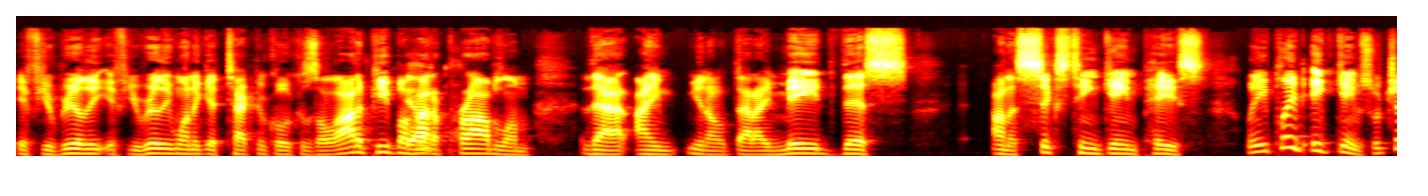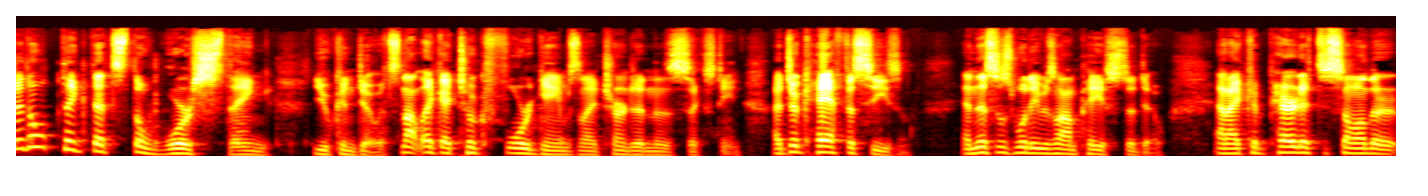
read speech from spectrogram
If you really, if you really want to get technical, because a lot of people yep. had a problem that I, you know, that I made this on a 16 game pace when he played eight games, which I don't think that's the worst thing you can do. It's not like I took four games and I turned it into 16. I took half a season and this is what he was on pace to do. And I compared it to some other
